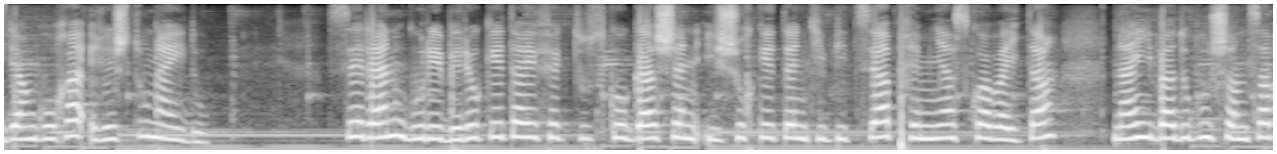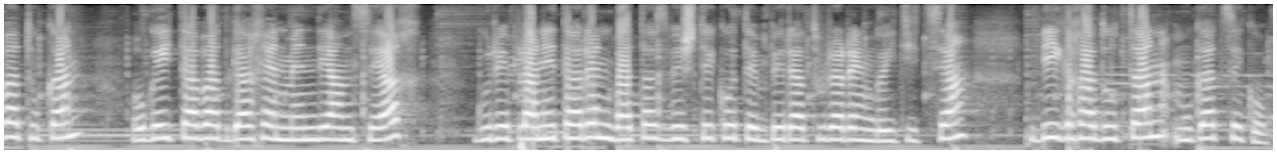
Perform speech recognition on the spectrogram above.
irangurra errestu nahi du. Zeren, gure beroketa efektuzko gasen isurketen tipitzea premiazkoa baita, nahi badugu xantzabatukan, hogeita bat garen mendean zehar, gure planetaren bataz besteko temperaturaren goititzea, bi gradotan mugatzeko.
